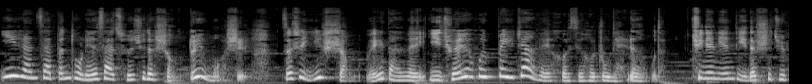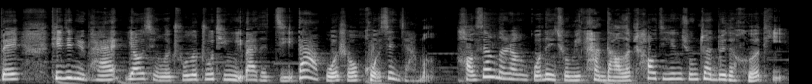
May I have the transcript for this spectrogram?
依然在本土联赛存续的省队模式，则是以省为单位，以全运会备战为核心和重点任务的。去年年底的世俱杯，天津女排邀请了除了朱婷以外的几大国手火线加盟，好像呢让国内球迷看到了超级英雄战队的合体，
